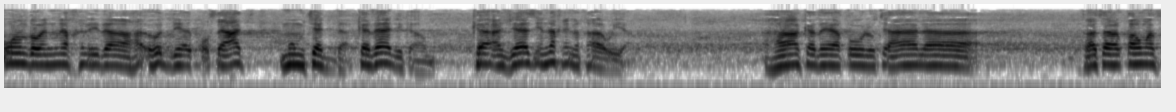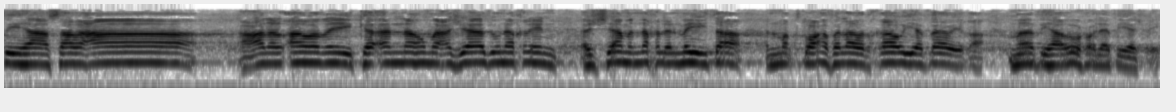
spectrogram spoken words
وانظر النخل إذا هدي قطعت ممتدة. كذلك هم كأعجاز نخل خاوية هكذا يقول تعالى فترى القوم فيها صرعى على الأرض كأنهم أعجاز نخل. أجسام النخل الميتة المقطوعة في الأرض خاوية فارغة ما فيها روح ولا فيها شيء.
